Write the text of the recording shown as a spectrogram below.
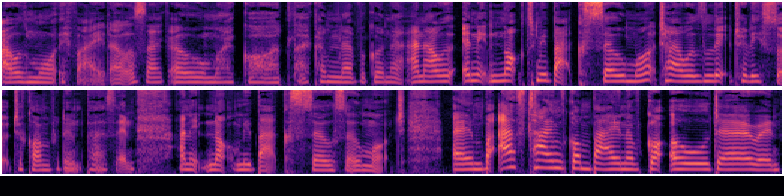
I was mortified. I was like, "Oh my god, like I'm never gonna." And I was, and it knocked me back so much. I was literally such a confident person, and it knocked me back so so much. Um, but as time's gone by and I've got older and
